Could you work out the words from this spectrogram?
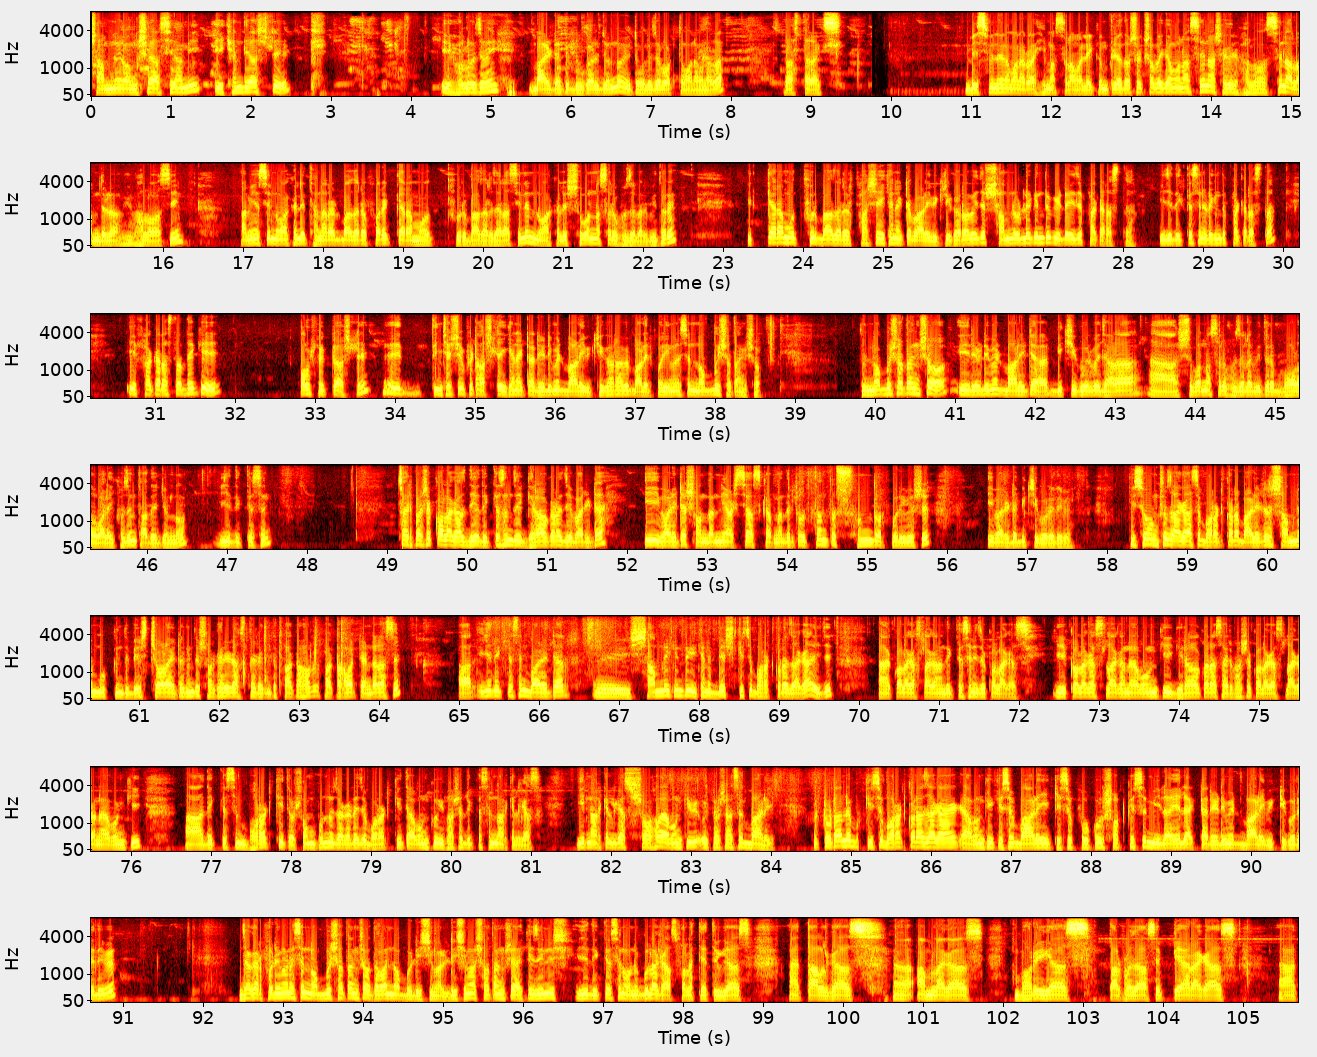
সামনের অংশে আছি আমি। এখান দিয়ে আসলে এ হলো যাই বাড়িটাতে ঢোকার জন্য, এটা হলো যে বর্তমানে ওনারা রাস্তা রাখছে। বিসমিল্লাহ রহমান রাহিম, আসসালামু আলাইকুম। প্রিয় দর্শক, সবাই কেমন আছেন? আশা করি ভালো আছেন। আলহামদুলিল্লাহ, আমি ভালো আছি। আমি আছি নোয়াখালী থানারাট বাজারের পরে কেরামতপুর বাজার। যারা ছিলেন নোয়াখালীর সুবর্ণাচর উপজেলার ভিতরে কেরামতপুর বাজারের পাশে এখানে একটা বাড়ি বিক্রি করা হবে। যে সামনে উঠলে কিন্তু এটা এই যে ফাঁকা রাস্তা। এই যে দেখতেছেন এটা কিন্তু ফাঁকা রাস্তা। এই ফাঁকা রাস্তা থেকে অল্প একটু আসলে এই তিন চারশো ফিট আসলে এখানে একটা রেডিমেড বাড়ি বিক্রি করা হবে। বাড়ির পরিমাণ হচ্ছে নব্বই শতাংশ। তো নব্বই শতাংশ এই রেডিমেড বাড়িটা বিক্রি করবে যারা আহ, সুবর্ণাচর উপজেলার ভিতরে বড় বাড়ি খোঁজেন তাদের জন্য। এই যে দেখতেছেন চারপাশে কলা গাছ দিয়ে দেখতেছেন যে ঘেরাও করা যে বাড়িটা এই বাড়িটার সন্ধান নিয়ে আসছে আজকে আপনাদেরকে। অত্যন্ত সুন্দর পরিবেশে এই বাড়িটা বিক্রি করে দেবে। কিছু অংশ জায়গা আছে, ভরাট করা বাড়িটার সামনে মুখ কিন্তু বেশ চড়া। এটা কিন্তু সরকারি রাস্তা, এটা কিন্তু ফাঁকা হবে, ফাঁকা হওয়ার টেন্ডার আছে। আর এই যে দেখতেছেন বাড়িটার সামনে কিন্তু এখানে বেশ কিছু ভরাট করা জায়গা, এই যে কলা গাছ লাগানো দেখতেছেন, এই যে কলা গাছ। এই কলা গাছ লাগানো এবং কি ঘেরাও করা, চারপাশে কলা গাছ লাগানো এবং কি দেখতেছেন ভরাটকৃত, সম্পূর্ণ জায়গাটা যে ভরাটকৃত এবং কি ওই পাশে দেখতেছেন নারকেল গাছ। এই নারকেল গাছ সহ এবং কি ওই পাশে আছে বাড়ি। তো টোটালে কিছু ভরাট করা জায়গা এবং কি কিছু বাড়ি, কিছু পুকুর সব কিছু মিলাই এলে একটা রেডিমেড বাড়ি বিক্রি করে দেবে। জায়গার পরিমাণ হচ্ছে নব্বই শতাংশ অথবা নব্বই ডিসিমাল ডিসিমাল শতাংশ একই জিনিস। এই যে দেখতেছেন অনেকগুলো গাছপালা তেঁতুই গাছ তাল গাছ আমলা গাছ, ভরি গাছ, তারপরে যা আছে পেয়ারা গাছ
